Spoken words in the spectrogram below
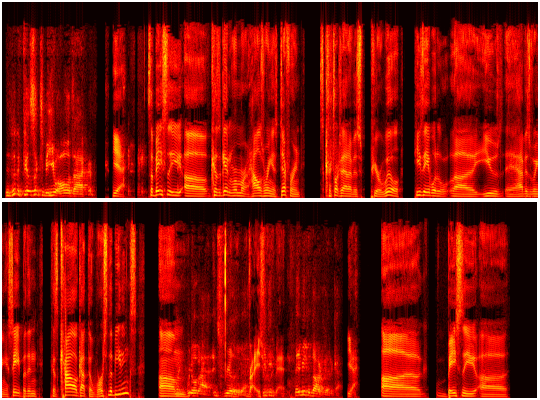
It feels like to be you all the time. Yeah. So basically, because again, remember, Hal's ring is different. It's constructed out of his pure will. He's able to uh, use have his ring escape, but then because Kyle got the worst of the beatings, um, Like, real bad. It's really bad. Right, it's really bad. Maybe the dog's got a cop. Yeah. Uh, basically, uh,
